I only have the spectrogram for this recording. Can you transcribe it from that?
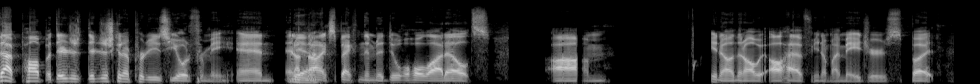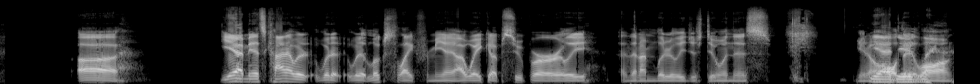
not pump, but they're just they're just going to produce yield for me, and and I'm not expecting them to do a whole lot else. Um, you know, and then I'll I'll have you know my majors, but uh, yeah, I mean that's kind of what what it, what it looks like for me. I, I wake up super early. and then I'm literally just doing this, you know, Yeah, all day dude, like- long.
